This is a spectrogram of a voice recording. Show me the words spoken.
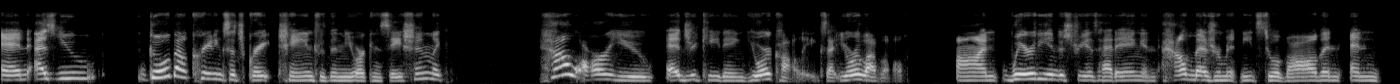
And as you go about creating such great change within the organization, like how are you educating your colleagues at your level on where the industry is heading and how measurement needs to evolve and and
